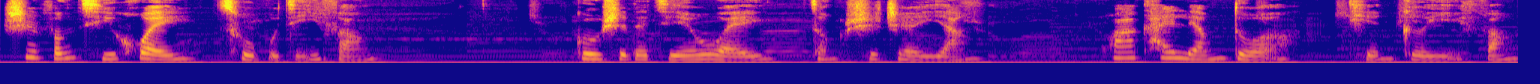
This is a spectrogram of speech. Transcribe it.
适逢其会，猝不及防。故事的结尾总是这样：花开两朵，天各一方。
